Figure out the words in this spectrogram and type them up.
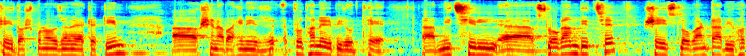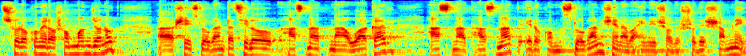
সেই দশ পনেরো জনের একটা টিম সেনাবাহিনীর প্রধানের বিরুদ্ধে মিছিল স্লোগান দিচ্ছে। সেই স্লোগানটা বিভৎস রকমের অসম্মানজনক। সেই স্লোগানটা ছিল হাসনাত না ওয়াকার, হাসনাত হাসনাত এরকম স্লোগান সেনাবাহিনীর সদস্যদের সামনেই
